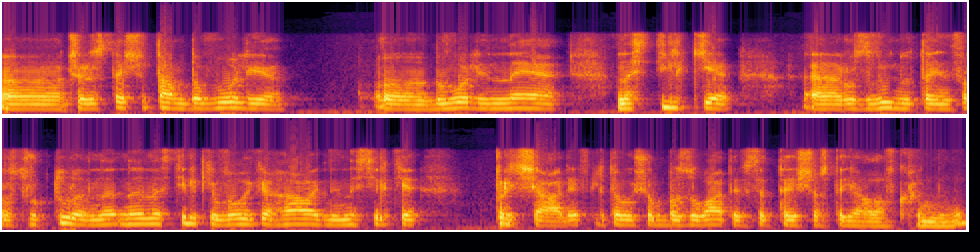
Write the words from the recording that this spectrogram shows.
Е, Через те, що там доволі, е, доволі не настільки е, розвинута інфраструктура, не настільки велика гавань, не настільки причалів для того, щоб базувати все те, що стояло в Криму.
